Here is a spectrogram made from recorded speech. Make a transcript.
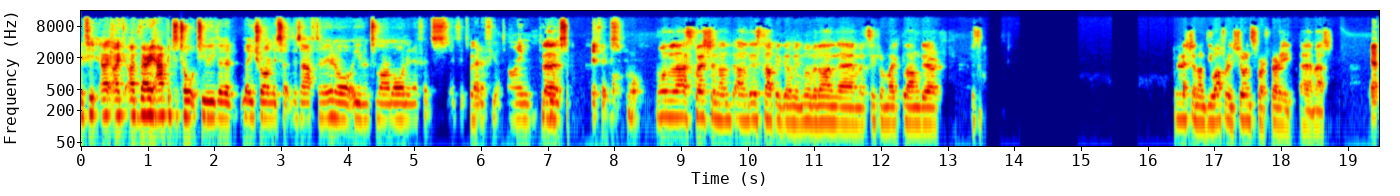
if you, I, I, am very happy to talk to you either later on this this afternoon or even tomorrow morning if it's if it's better for your time. Uh, specifics. One last question on on this topic, then we move it on. Um, let's see from Mike Long there. Just question on do you offer insurance for ferry, uh, Matt? Yeah,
